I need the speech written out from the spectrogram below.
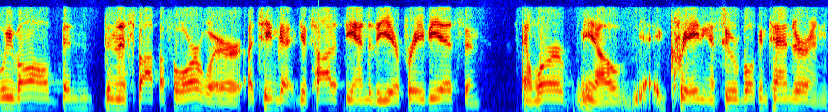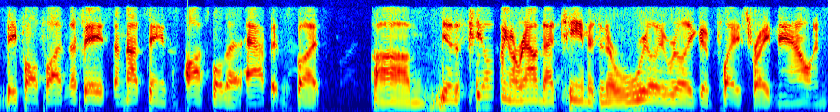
we've all been in this spot before where a team get, gets hot at the end of the year previous and and we're you know creating a Super Bowl contender and they fall flat in the face. I'm not saying it's impossible that it happens, but um, you know, the feeling around that team is in a really, really good place right now, and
